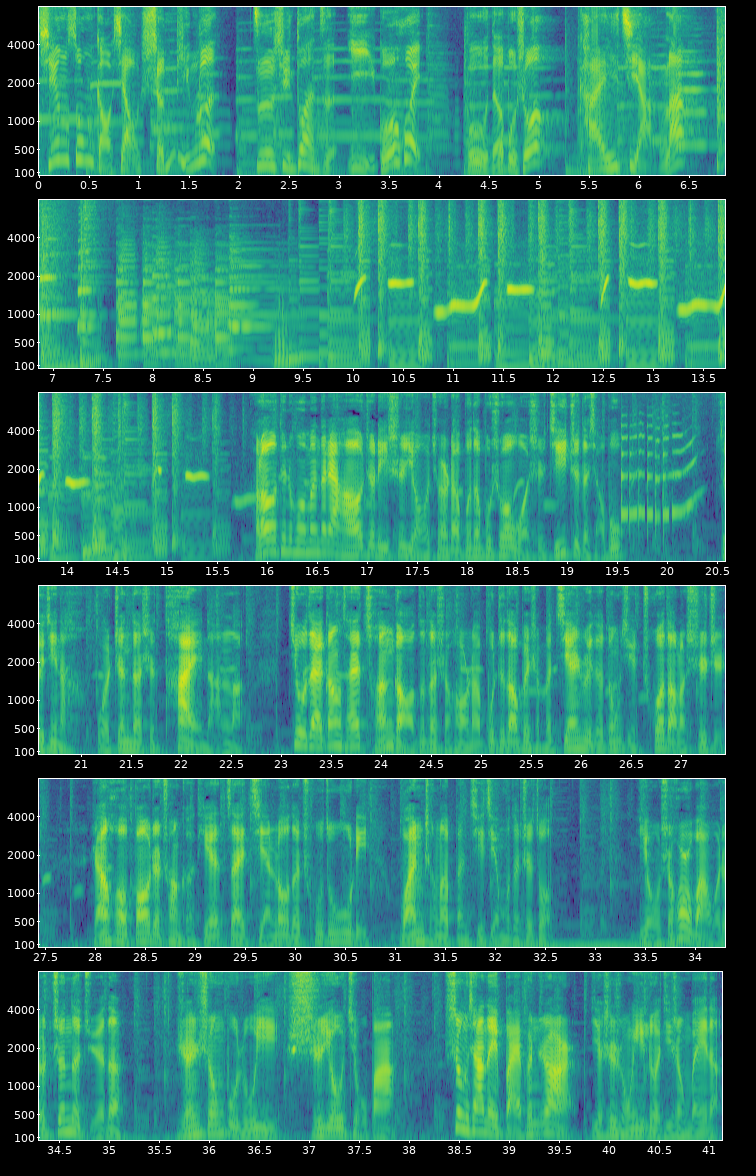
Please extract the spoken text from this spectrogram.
轻松搞笑神评论，资讯段子一锅烩。不得不说，开讲了。Hello，听众朋友们，大家好，这里是有趣的。不得不说，我是机智的小布。最近呢，我真的是太难了。就在刚才传稿子的时候呢，不知道被什么尖锐的东西戳到了食指，然后包着创可贴，在简陋的出租屋里完成了本期节目的制作。有时候吧，我就真的觉得，人生不如意十有九八，剩下那百分之二也是容易乐极生悲的。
